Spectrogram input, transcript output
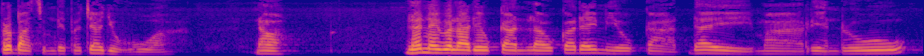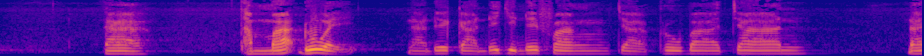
พระบาทสมเด็จพระเจ้าอยู่หัวเนาะและในเวลาเดียวกันเราก็ได้มีโอกาสได้มาเรียนรู้นะธรรมะด้วยนะด้วยการได้ยินได้ฟังจากครูบาอาจารย์นะ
